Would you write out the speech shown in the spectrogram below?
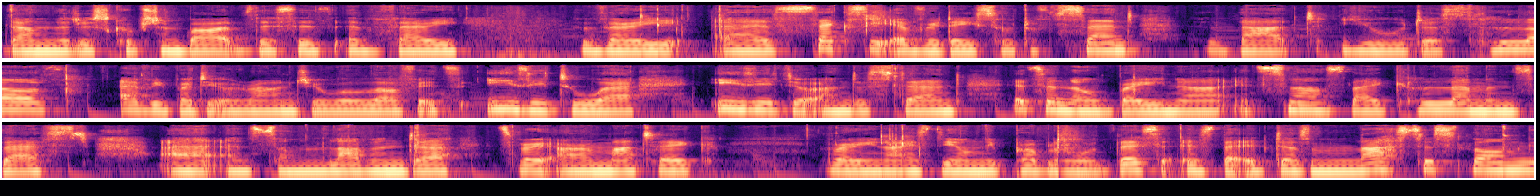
down in the description bar this is a very very uh, sexy everyday sort of scent that you just love. Everybody around you will love. It's easy to wear easy to understand. It's a no-brainer. It smells like lemon zest uh, and some lavender. It's very aromatic very nice. The only problem with this is that it doesn't last as long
